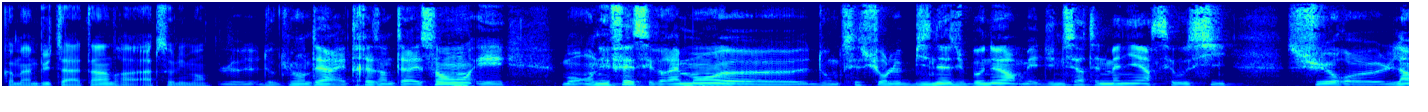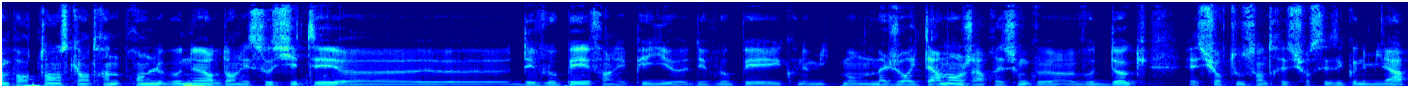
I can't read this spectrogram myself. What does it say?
comme un but à atteindre, absolument. Le documentaire est très intéressant et bon, en effet, c'est vraiment euh, donc c'est sur le business du bonheur, mais d'une certaine manière, c'est aussi sur l'importance qu'est en train de prendre le bonheur dans les sociétés développés, enfin les pays développés économiquement majoritairement. J'ai l'impression que votre doc est surtout centré sur ces économies-là.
